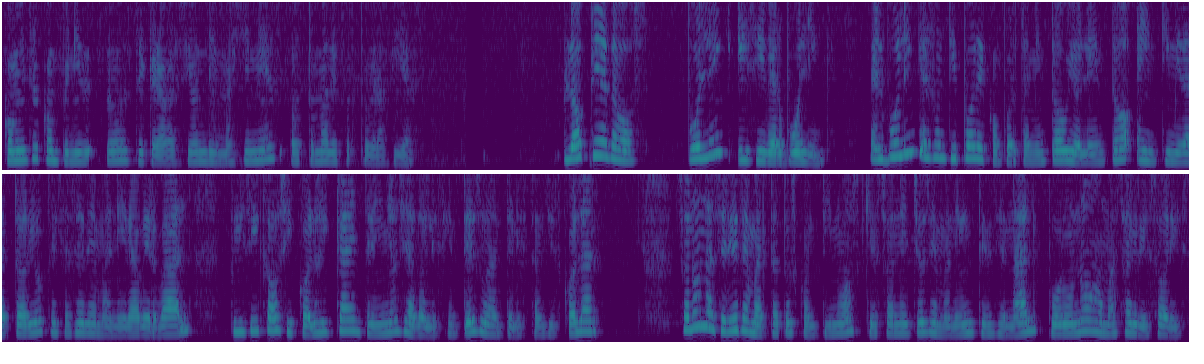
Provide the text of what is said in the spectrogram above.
Comienza con pedidos de grabación de imágenes o toma de fotografías. Bloque 2. Bullying y ciberbullying. El bullying es un tipo de comportamiento violento e intimidatorio que se hace de manera verbal, física o psicológica entre niños y adolescentes durante la estancia escolar. Son una serie de maltratos continuos que son hechos de manera intencional por uno o más agresores,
